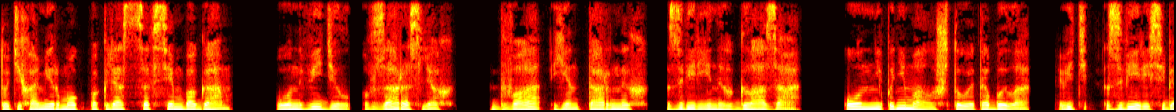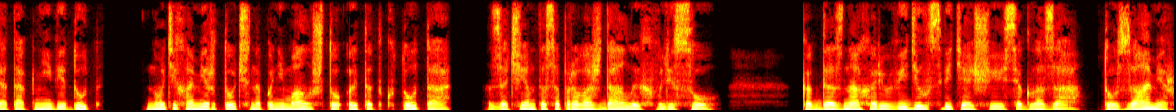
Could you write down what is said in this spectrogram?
то Тихомир мог поклясться всем богам. Он видел в зарослях Два янтарных звериных глаза. Он не понимал, что это было, ведь звери себя так не ведут, но Тихомир точно понимал, что этот кто-то зачем-то сопровождал их в лесу. Когда знахарь увидел светящиеся глаза, то замер,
